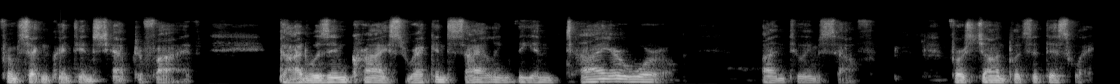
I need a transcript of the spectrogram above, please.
from Second Corinthians chapter 5 God was in Christ reconciling the entire world unto himself. First John puts it this way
